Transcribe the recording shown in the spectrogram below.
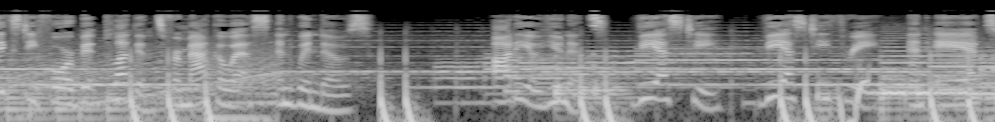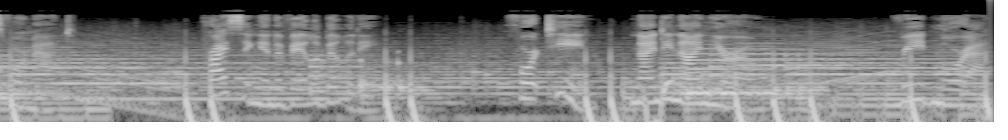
64-bit plugins for Mac OS and Windows. Audio units, VST, VST3, and AAX format. Pricing and availability. 14.99 euro. Read more at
